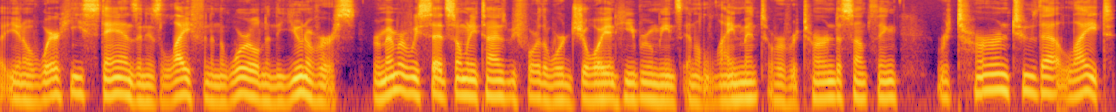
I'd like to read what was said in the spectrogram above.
uh, you know, where he stands in his life and in the world and the universe. Remember, we said so many times before the word joy in Hebrew means an alignment or a return to something. Return to that light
